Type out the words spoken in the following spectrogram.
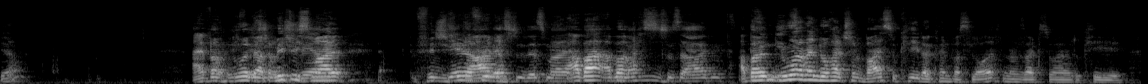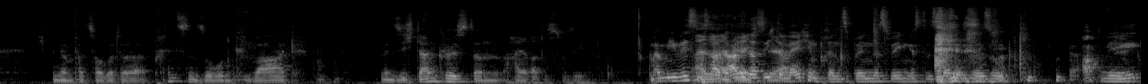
ja. Einfach Ich nur, damit ich's mal. Finde ich gar dafür, nicht. dass du das mal Aber- aber- machst, zu sagen. Aber nur, wenn du halt schon weißt, okay, da könnte was laufen, dann sagst du halt, okay, ich bin ein verzauberter Prinzensohn, Quark. Wenn sie sich dann küsst, dann heiratest du sie. Bei mir wissen es Also halt halt alle, echt, dass ich der ja. Märchenprinz bin, deswegen ist es dann nicht mehr so abwegig,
